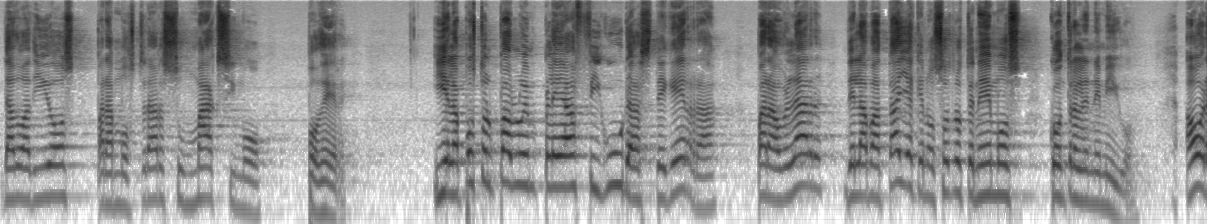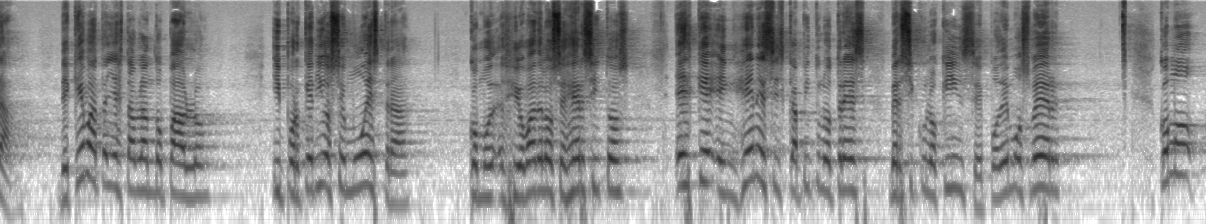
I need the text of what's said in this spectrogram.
dado a Dios para mostrar su máximo poder. Y el apóstol Pablo emplea figuras de guerra para hablar de la batalla que nosotros tenemos contra el enemigo. Ahora, ¿de qué batalla está hablando Pablo? ¿Y por qué Dios se muestra como Jehová de los ejércitos? Es que en Génesis capítulo 3, versículo 15, podemos ver cómo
